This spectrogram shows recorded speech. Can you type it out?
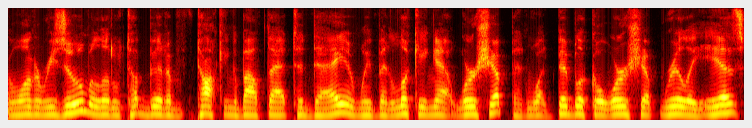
I want to resume a little t- bit of talking about that today, and we've been looking at worship and what biblical worship really is.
